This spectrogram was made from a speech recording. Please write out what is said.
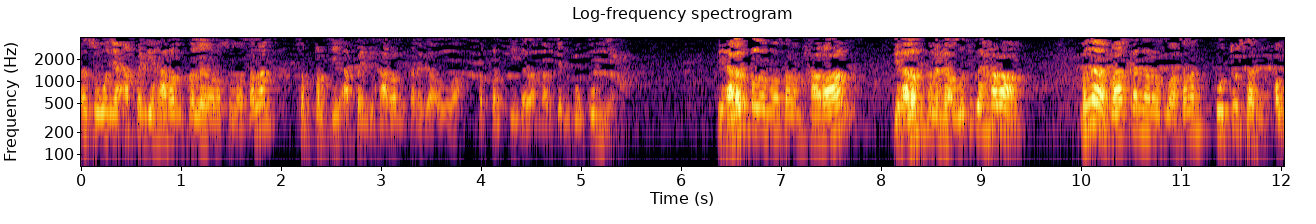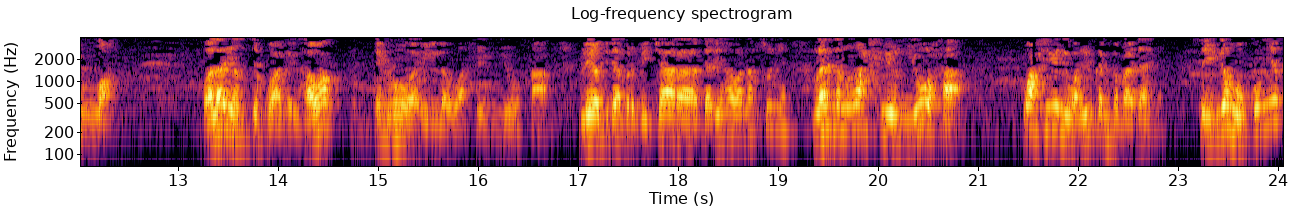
Sesungguhnya apa yang diharamkan oleh Rasulullah SAW seperti apa yang diharamkan oleh Allah. Seperti dalam artian hukumnya. Diharamkan oleh Rasulullah SAW haram, diharamkan oleh Allah juga haram. Mengapa? Karena Rasulullah SAW putusan Allah. Wala yantiqu anil hawa in huwa illa wahyun yuha. Beliau tidak berbicara dari hawa nafsunya, melainkan wahyun yuha. Wahyu diwahyukan kepadanya. Sehingga hukumnya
